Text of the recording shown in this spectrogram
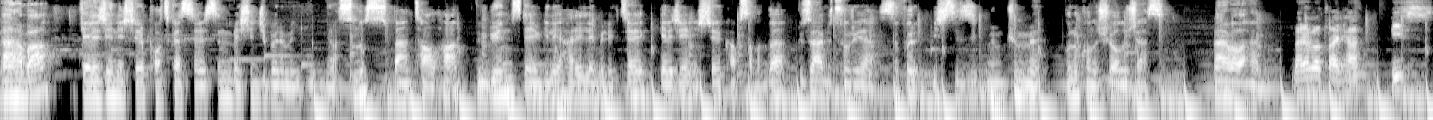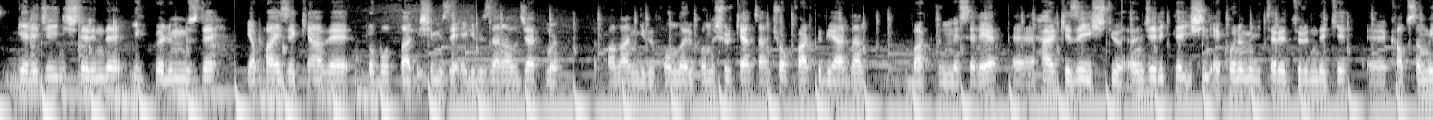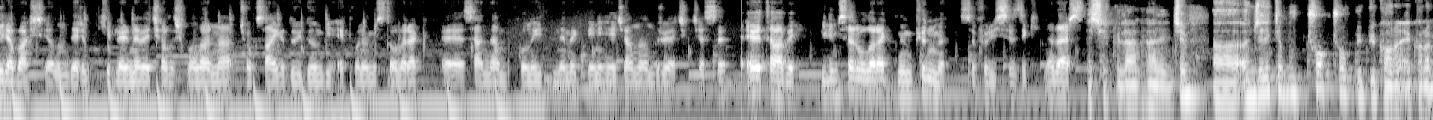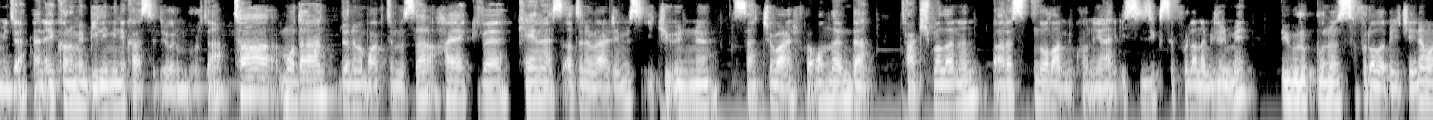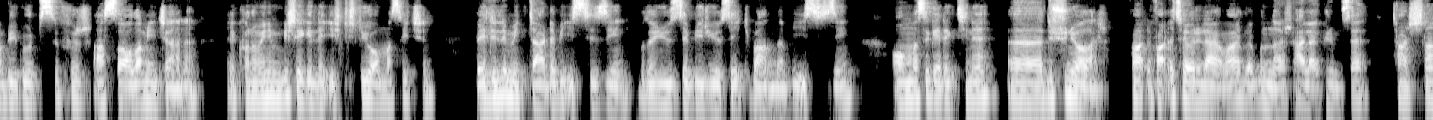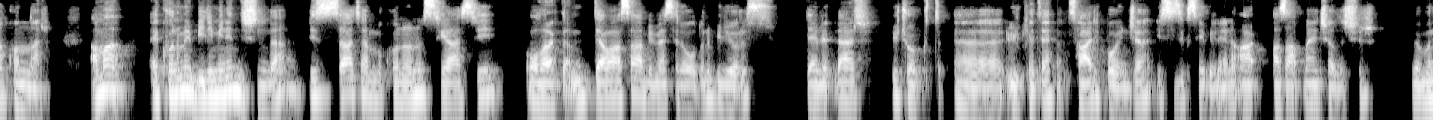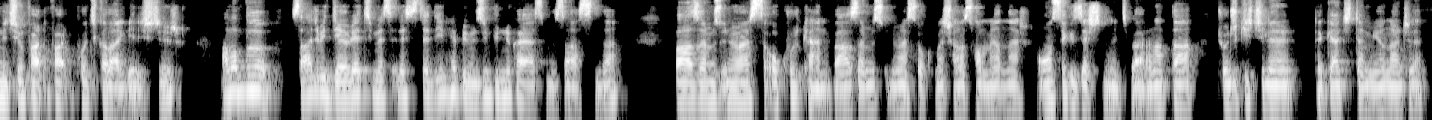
Merhaba, Geleceğin İşleri Podcast serisinin 5. bölümünü dinliyorsunuz. Ben Talha. Bugün sevgili Halil ile birlikte Geleceğin İşleri kapsamında güzel bir soruya, sıfır işsizlik mümkün mü? Bunu konuşuyor olacağız. Merhabalar Halil. Merhaba Talha. Biz Geleceğin İşlerinde ilk bölümümüzde yapay zeka ve robotlar işimizi elimizden alacak mı falan gibi konuları konuşurken sen çok farklı bir yerden baktın meseleye. E, herkese iş diyor. Öncelikle işin ekonomi literatüründeki e, kapsamıyla başlayalım derim. Fikirlerine ve çalışmalarına çok saygı duyduğum bir ekonomist olarak e, senden bu konuyu dinlemek beni heyecanlandırıyor açıkçası. Evet abi, bilimsel olarak mümkün mü sıfır işsizlik? Ne dersin? Teşekkürler Halil'cim. Ee, öncelikle bu çok çok büyük bir konu ekonomide. Yani ekonomi bilimini kastediyorum burada. Ta modern döneme baktığımızda Hayek ve Keynes adını verdiğimiz iki ünlü iktisatçı var ve onların da tartışmalarının arasında olan bir konu. Yani işsizlik sıfırlanabilir mi? Bir grup bunun sıfır olabileceğini ama bir grup sıfır asla olamayacağını, ekonominin bir şekilde işliyor olması için belirli miktarda bir işsizliğin, bu da yüzde bir, yüzde iki bandında bir işsizliğin olması gerektiğini e, düşünüyorlar. Farklı farklı teoriler var ve bunlar hala günümüzde tartışılan konular. Ama ekonomi biliminin dışında biz zaten bu konunun siyasi olarak da devasa bir mesele olduğunu biliyoruz. Devletler birçok e, ülkede tarih boyunca işsizlik seviyelerini azaltmaya çalışır ve bunun için farklı farklı politikalar geliştirir. Ama bu sadece bir devlet meselesi de değil, hepimizin günlük hayatımızda aslında. Bazılarımız üniversite okurken, bazılarımız üniversite okuma şansı olmayanlar 18 yaşından itibaren hatta çocuk işçileri de gerçekten milyonlarca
